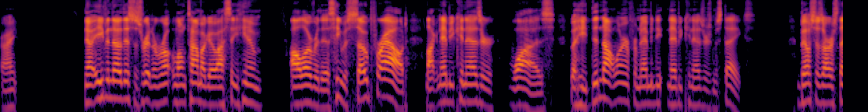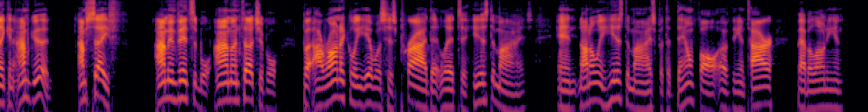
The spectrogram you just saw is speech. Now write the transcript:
right? Now, even though this was written a long time ago, I see him all over this. He was so proud, like Nebuchadnezzar was, but he did not learn from Nebuchadnezzar's mistakes. Belshazzar is thinking, I'm good, I'm safe, I'm invincible, I'm untouchable. But ironically, it was his pride that led to his demise, and not only his demise, but the downfall of the entire Babylonian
